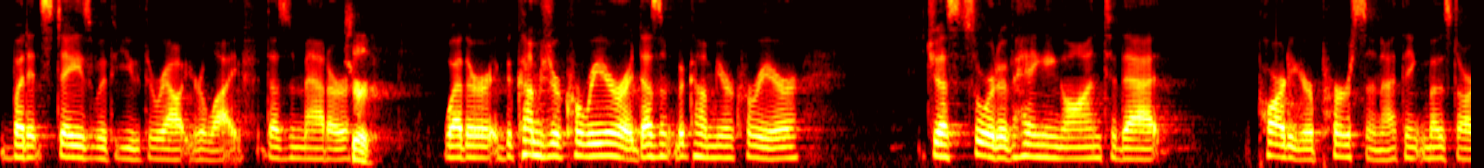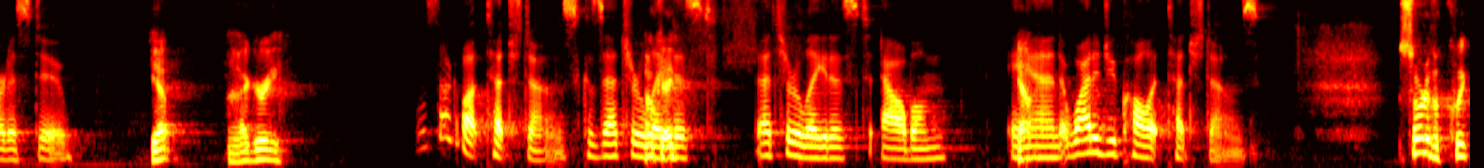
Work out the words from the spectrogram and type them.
but it stays with you throughout your life. It doesn't matter sure. whether it becomes your career or it doesn't become your career just sort of hanging on to that part of your person. I think most artists do. Yep, I agree. Let's talk about Touchstones because that's your okay. latest. That's your latest album. And yep. why did you call it Touchstones? Sort of a quick,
